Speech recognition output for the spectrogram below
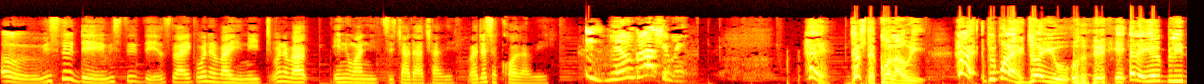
Oh, we still there. We still there. It's like whenever you need, whenever anyone needs each other, actually, we're just a call away. Hey, just a call away. Hey, people enjoy you. and they bleed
